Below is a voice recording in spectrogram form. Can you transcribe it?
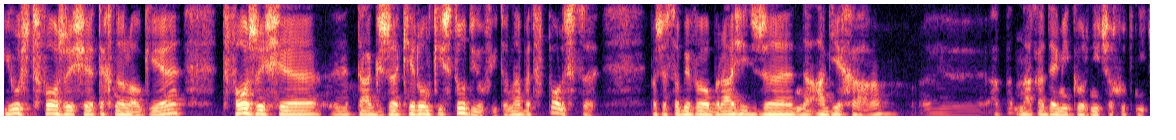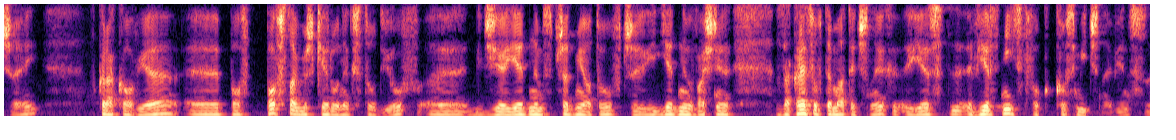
już tworzy się technologie, tworzy się także kierunki studiów i to nawet w Polsce. Proszę sobie wyobrazić, że na AGH, na Akademii Górniczo-Hutniczej w Krakowie y, powstał już kierunek studiów, y, gdzie jednym z przedmiotów, czy jednym właśnie z zakresów tematycznych jest wiertnictwo kosmiczne, więc,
